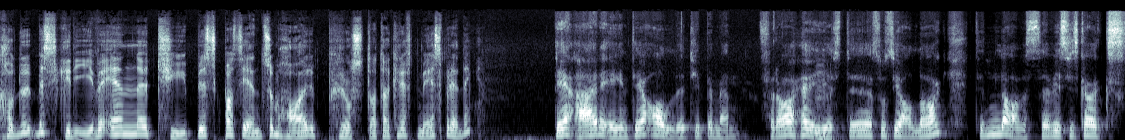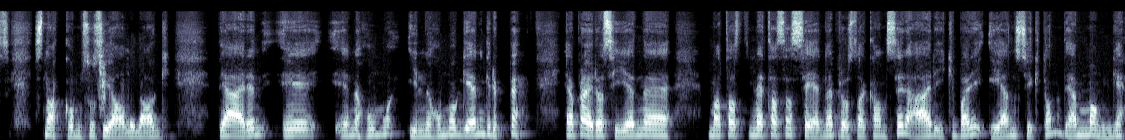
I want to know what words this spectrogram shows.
Kan du beskrive en typisk pasient som har prostatakreft med spredning? Det er egentlig alle typer menn. Fra høyeste sosiale lag til den laveste, hvis vi skal snakke om sosiale lag. Det er en, eh, en homo, inhomogen gruppe. Jeg pleier å si en eh, metastaserende prostatakancer er ikke bare én sykdom, det er mange.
